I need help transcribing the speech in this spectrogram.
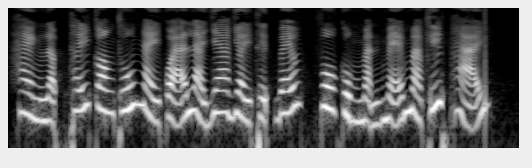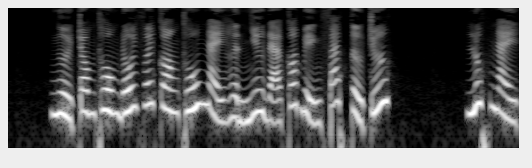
Hàng lập thấy con thú này quả là da dày thịt béo, vô cùng mạnh mẽ mà khiếp hải. Người trong thôn đối với con thú này hình như đã có biện pháp từ trước. Lúc này,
